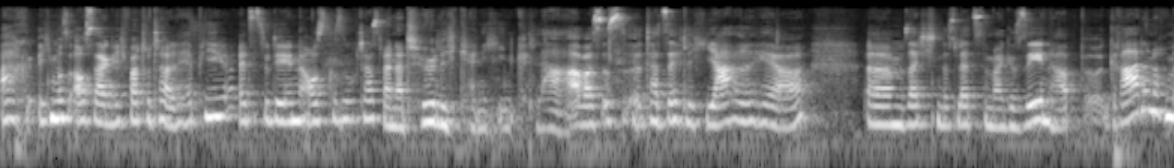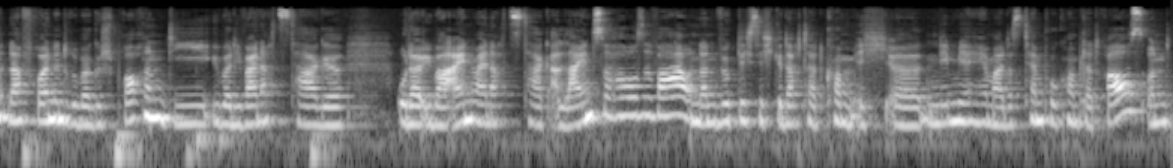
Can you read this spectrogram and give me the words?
Ach, ich muss auch sagen, ich war total happy, als du den ausgesucht hast, weil natürlich kenne ich ihn, klar, aber es ist äh, tatsächlich Jahre her ähm, seit ich ihn das letzte Mal gesehen habe. Gerade noch mit einer Freundin drüber gesprochen, die über die Weihnachtstage oder über einen Weihnachtstag allein zu Hause war und dann wirklich sich gedacht hat, komm, ich äh, nehme mir hier mal das Tempo komplett raus und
